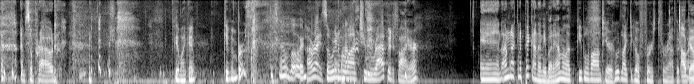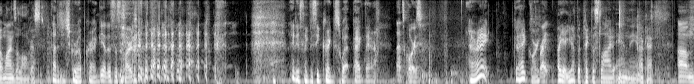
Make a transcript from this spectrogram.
I'm so proud. Feel like I've given birth. oh Lord. All right, so we're going to move on to rapid fire. And I'm not going to pick on anybody. I'm going to let people volunteer. Who'd like to go first for rapid I'll fire? go. Mine's the longest. How did you screw up, Craig? Yeah, this is hard. I just like to see Craig sweat back there. That's Corey's, All right. Go ahead, Corey. right? Oh yeah, you have to pick the slide and the okay. Um,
